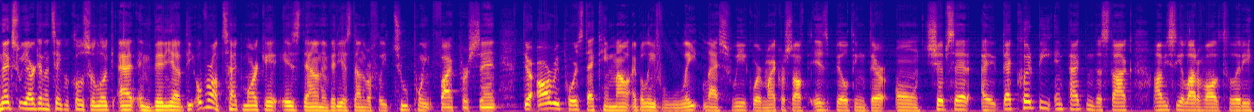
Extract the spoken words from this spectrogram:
Next, we are going to take a closer look at NVIDIA. The overall tech market is down. NVIDIA is down roughly 2.5%. There are reports that came out, I believe, late last week where Microsoft is building their own chipset. I, that could be impacting the stock. Obviously, a lot of volatility.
